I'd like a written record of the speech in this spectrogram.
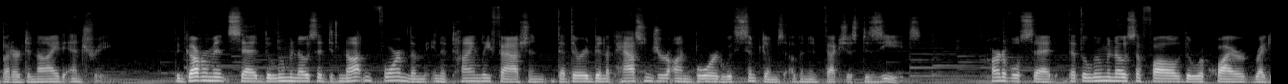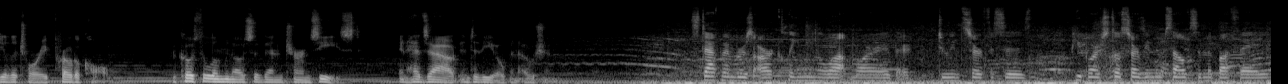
but are denied entry. The government said the Luminosa did not inform them in a timely fashion that there had been a passenger on board with symptoms of an infectious disease. Carnival said that the Luminosa followed the required regulatory protocol. The Costa Luminosa then turns east and heads out into the open ocean. Staff members are cleaning a lot more, they're doing surfaces, people are still serving themselves in the buffet,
